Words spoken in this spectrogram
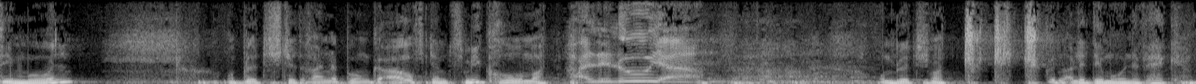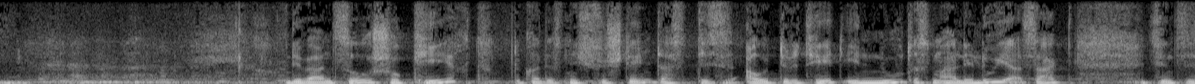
Dämon. Und plötzlich steht Rainer Bunke auf, nimmt das Mikro und macht Halleluja! Und plötzlich macht tsch, tsch, tsch, und alle Dämonen weg. Und die waren so schockiert, du konntest nicht verstehen, dass diese Autorität ihnen nur das Mal Halleluja sagt, sind sie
